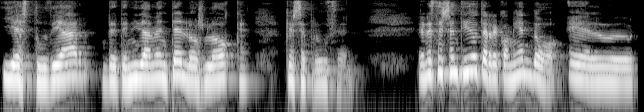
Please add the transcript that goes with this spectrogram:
y estudiar detenidamente los logs que se producen. En este sentido te recomiendo el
